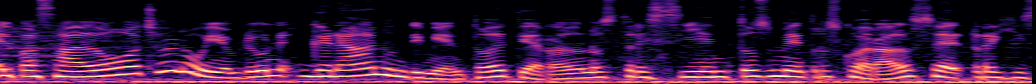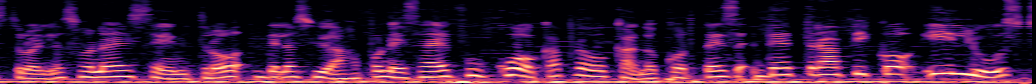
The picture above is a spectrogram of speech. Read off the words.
El pasado 8 de noviembre, un gran hundimiento de tierra de unos 300 metros cuadrados se registró en la zona del centro de la ciudad japonesa de Fukuoka, provocando cortes de tráfico y luz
